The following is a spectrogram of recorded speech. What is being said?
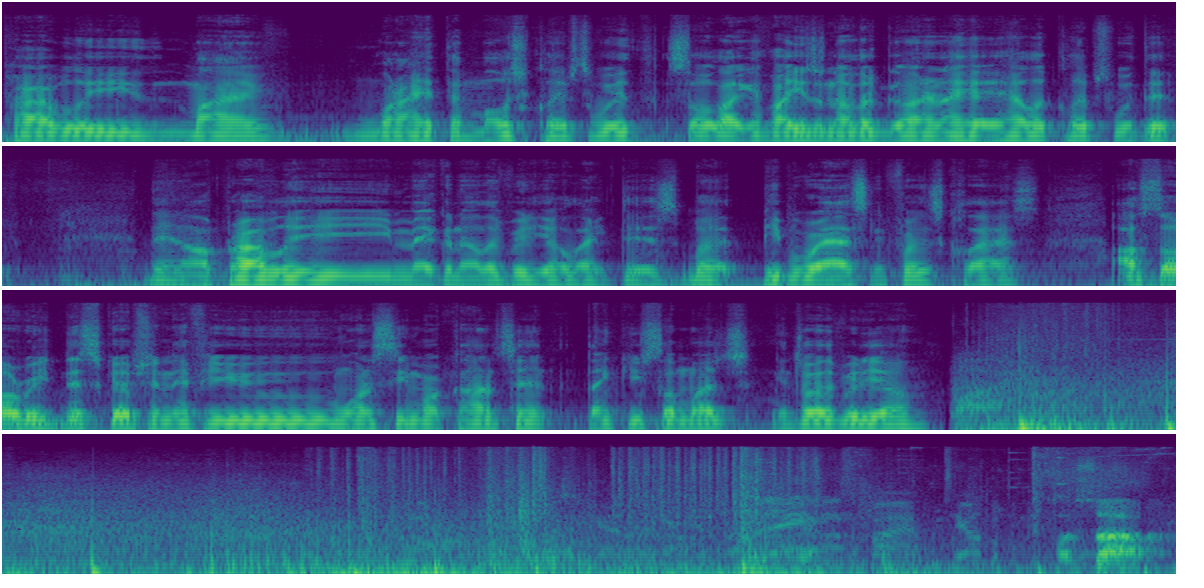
probably my one I hit the most clips with. So like if I use another gun and I hit hella clips with it, then I'll probably make another video like this. But people were asking for this class. Also, read the description if you want to see more content. Thank you so much. Enjoy the video. What's up?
